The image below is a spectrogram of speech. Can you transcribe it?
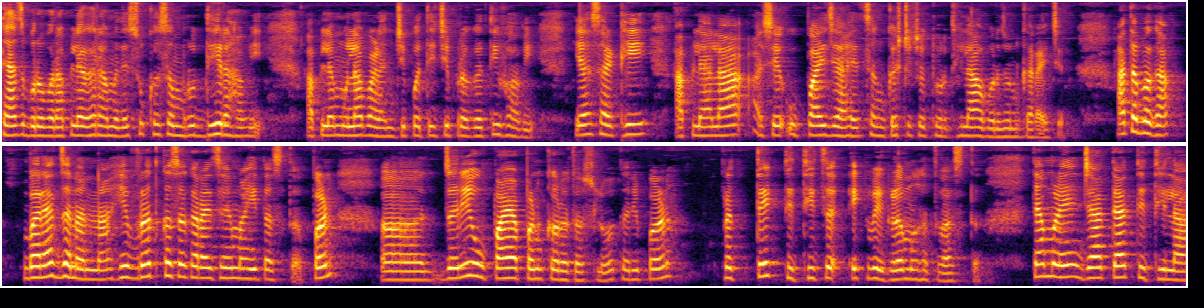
त्याचबरोबर आपल्या घरामध्ये सुख समृद्धी राहावी आपल्या मुलाबाळांची पतीची प्रगती व्हावी यासाठी आपल्याला असे उपाय जे आहेत संकष्ट चतुर्थीला आवर्जून करायचे. आता बघा बऱ्याच जणांना हे व्रत कसं करायचं हे माहीत असतं पण जरी उपाय आपण करत असलो तरी पण प्रत्येक तिथीचं एक वेगळं महत्त्व असतं. त्यामुळे ज्या त्या तिथीला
